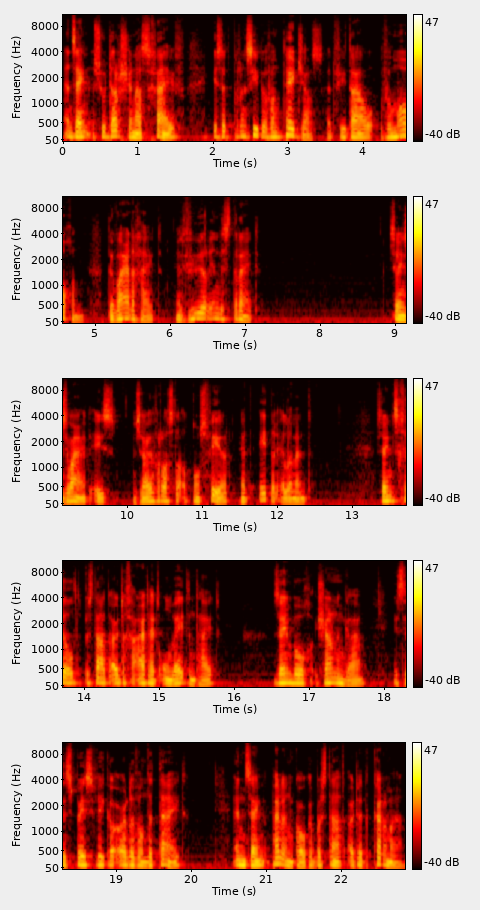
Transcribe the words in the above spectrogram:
en zijn Sudarshana schijf is het principe van Tejas, het vitaal vermogen, de waardigheid, het vuur in de strijd. Zijn zwaard is, zuiver als de atmosfeer, het etherelement. Zijn schild bestaat uit de geaardheid onwetendheid. Zijn boog Shananga is de specifieke orde van de tijd. En zijn pijlenkoker bestaat uit het karma.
